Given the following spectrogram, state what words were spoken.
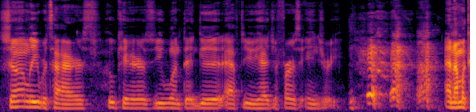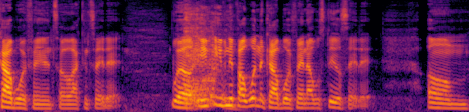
Sean Lee retires. Who cares? You weren't that good after you had your first injury. and I'm a Cowboy fan, so I can say that. Well, e- even if I wasn't a Cowboy fan, I would still say that. Um,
